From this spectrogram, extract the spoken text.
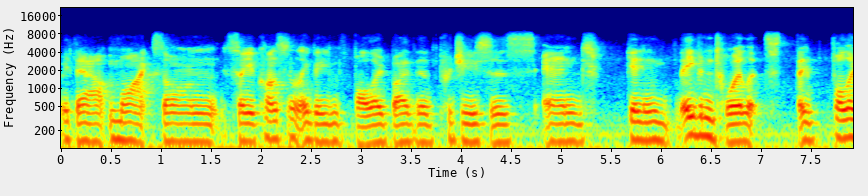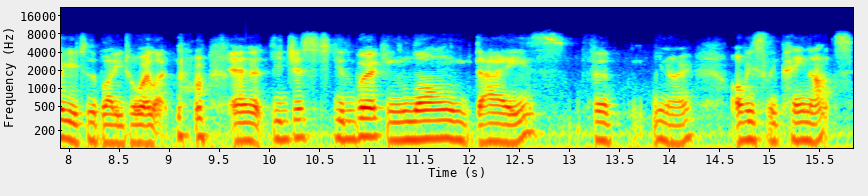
without mics on. So you're constantly being followed by the producers and getting even toilets. They follow you to the bloody toilet, and it, you just you're working long days for you know obviously peanuts.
